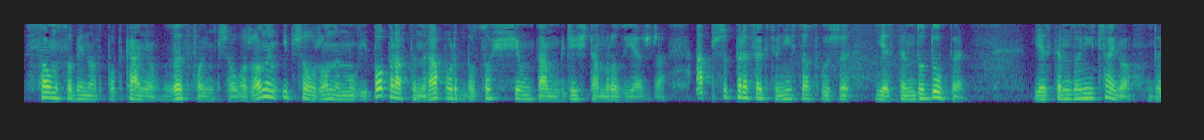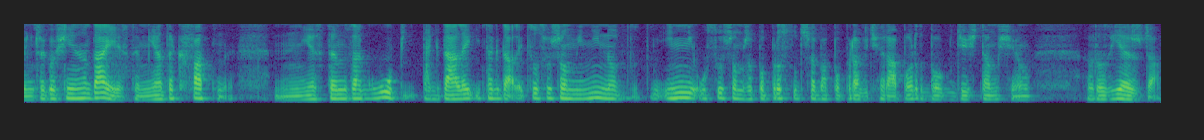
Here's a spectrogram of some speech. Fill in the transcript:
są sobie na spotkaniu ze swoim przełożonym i przełożony mówi popraw ten raport, bo coś się tam gdzieś tam rozjeżdża. A perfekcjonista słyszy jestem do dupy, jestem do niczego, do niczego się nie nadaje, jestem nieadekwatny, jestem za głupi, i tak dalej, i tak dalej. Co słyszą inni? No, inni usłyszą, że po prostu trzeba poprawić raport, bo gdzieś tam się rozjeżdża.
